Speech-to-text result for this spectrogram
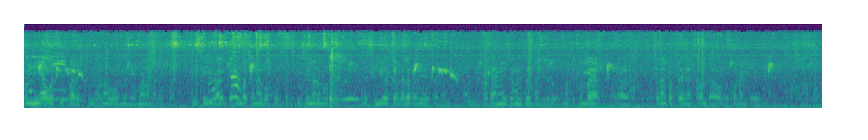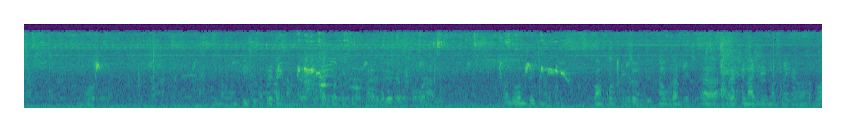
ಒಂದು ಮಿಯಾವಾಕಿ ಫಾರೆಸ್ಟನ್ನು ನಾವು ಒಂದು ನಿರ್ಮಾಣ ಮಾಡಿದ್ದೀವಿ ಡಿ ಸಿ ಈ ಭಾಗಕ್ಕೆ ತುಂಬ ಚೆನ್ನಾಗಿ ಬರ್ತಿರ್ತಾರೆ ಡಿ ಸಿ ಮೇಡಮ್ ಅವರು, ಮತ್ತು ಸಿ ಇ ಅವರೆಲ್ಲ ಬಂದಿರ್ತಾರೆ ನಮ್ಮ ಫ್ಯಾಮಿಲಿ ಸಮೇತ ಬಂದಿದ್ದರು. ಮತ್ತು ತುಂಬ ಚೆನ್ನಾಗಿ ಬರ್ತಾ ಇದೆ ಅಂತ ಒಂದು ಅವ್ರದ್ದು ಕಮೆಂಟ್ ಇದೆ. ನಾವು ಒಂದು ಪಿ ಸಿ ಸಪ್ರೇಟಾಗಿ ಸರ್ಕಾರ ಪಿ ಸಿ ಮಾಡ್ಕೊಂಡಿದ್ದಾರೆ ಒಂದು ಒಂದು ಬ್ರಿಡ್ಜ್ ಮಾಡ್ಕೊಂಡು concrete bridge Udaan bridge attraction ಆಗಲಿ ಮಕ್ಕಳಿಗೆ, ಅಥವಾ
